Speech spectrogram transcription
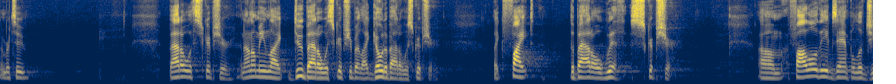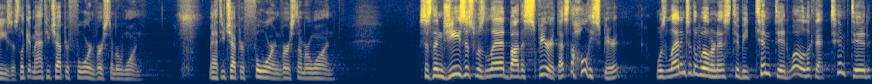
Number two, battle with Scripture. And I don't mean like do battle with Scripture, but like go to battle with Scripture. Like fight the battle with Scripture. Um, follow the example of Jesus. Look at Matthew chapter 4 and verse number 1. Matthew chapter 4 and verse number 1. It says, Then Jesus was led by the Spirit, that's the Holy Spirit, was led into the wilderness to be tempted. Whoa, look at that, tempted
